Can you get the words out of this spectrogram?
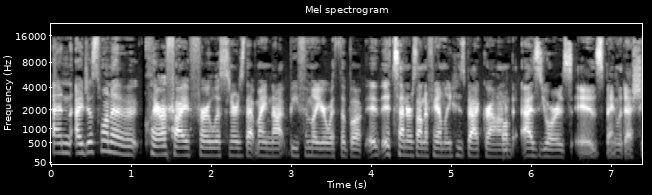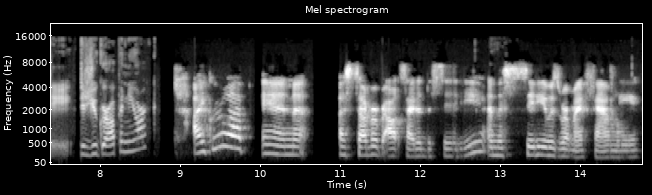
And I just want to clarify for listeners that might not be familiar with the book. It, it, centers on a family whose background, as yours, is Bangladeshi. Did you grow up in New York? I grew up in a suburb outside of the city, and the city was where my family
